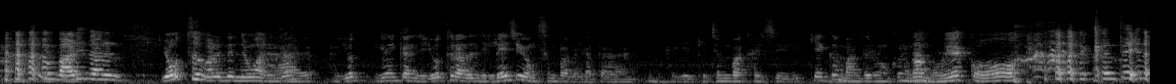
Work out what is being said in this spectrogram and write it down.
마리나는 요트 관련된 용어 아닌가? 아, 요, 그러니까 이제 요트라든지 레저용 선박을 갖다가 그게 이렇게 정박할 수 있게끔 만들어 놓은 그런 난 모르겠고 컨테이너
